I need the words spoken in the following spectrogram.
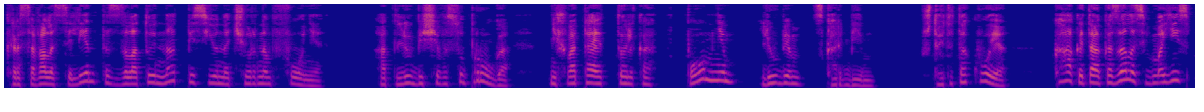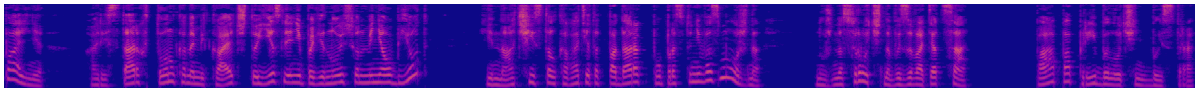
красовалась лента с золотой надписью на черном фоне. От любящего супруга не хватает только «помним, любим, скорбим». Что это такое? Как это оказалось в моей спальне? — Аристарх тонко намекает, что если не повинуюсь, он меня убьет? Иначе истолковать этот подарок попросту невозможно. Нужно срочно вызывать отца. Папа прибыл очень быстро.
